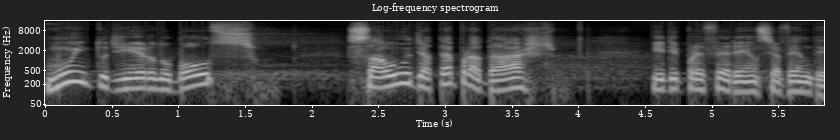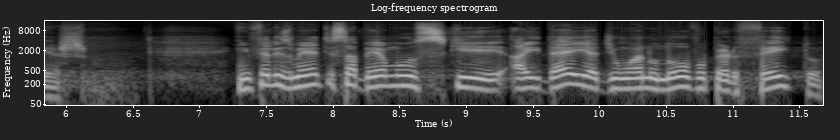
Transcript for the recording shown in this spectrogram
Muito dinheiro no bolso, saúde até para dar e de preferência vender. Infelizmente, sabemos que a ideia de um ano novo perfeito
